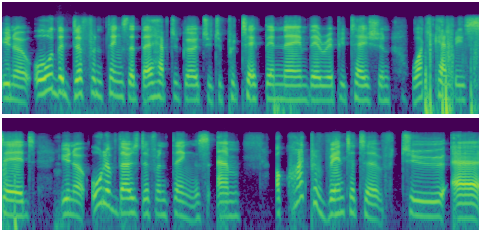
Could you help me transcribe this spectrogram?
you know all the different things that they have to go to to protect their name their reputation what can be said you know all of those different things um, are quite preventative to uh,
